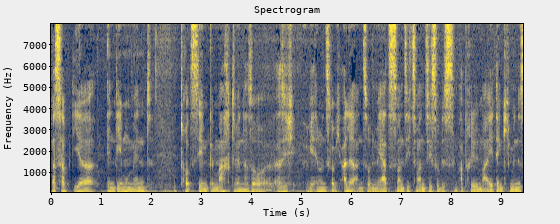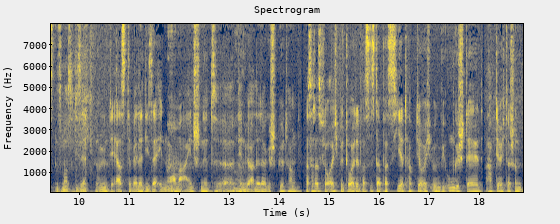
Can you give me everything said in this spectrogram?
Was habt ihr in dem Moment trotzdem gemacht, wenn da so, also ich, wir erinnern uns, glaube ich, alle an so März 2020, so bis April, Mai, denke ich mindestens mal so diese berühmte erste Welle, dieser enorme Einschnitt, äh, den wir alle da gespürt haben. Was hat das für euch bedeutet? Was ist da passiert? Habt ihr euch irgendwie umgestellt? Habt ihr euch da schon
